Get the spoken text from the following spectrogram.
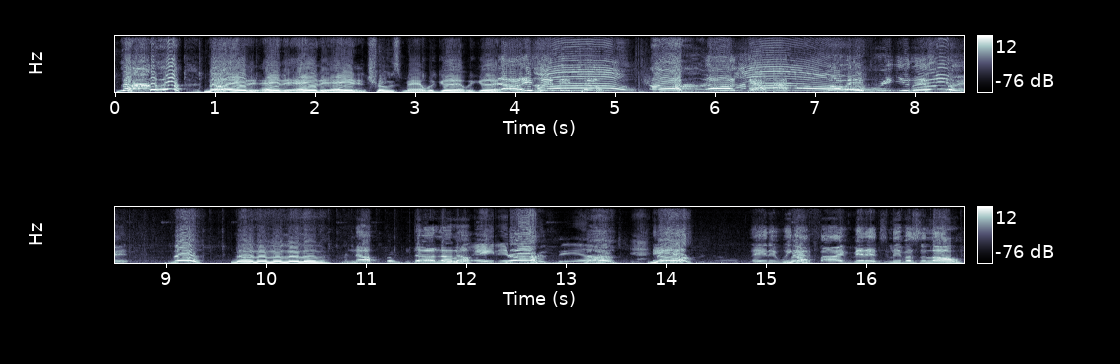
No, no, no, Aiden, Aiden, Aiden, Aiden, truce, man. We good, we good. No, he's hit me too. Oh! Oh, Oh! God. What did he bring you this way? No, no, no, no, no, no, no. No, no, no, no. Aiden No. prevailed. No, Lady, we No. got five minutes. Leave us alone.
